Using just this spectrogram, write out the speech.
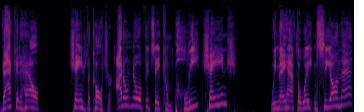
that could help change the culture. I don't know if it's a complete change. We may have to wait and see on that,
